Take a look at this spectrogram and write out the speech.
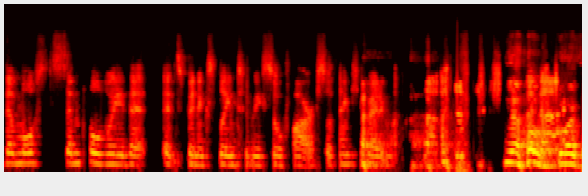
the most simple way that it's been explained to me so far so thank you very much no of course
